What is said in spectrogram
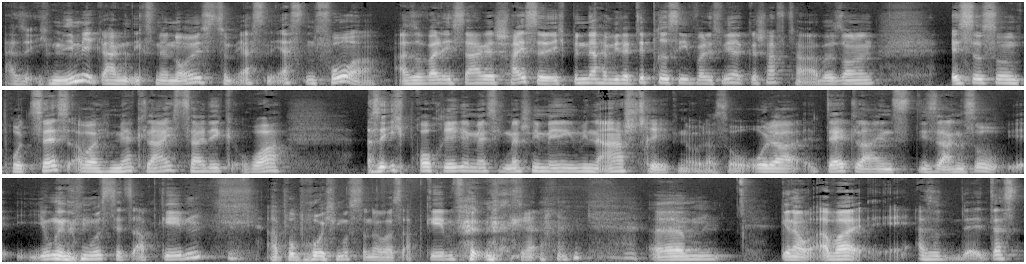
also ich nehme mir gar nichts mehr Neues zum ersten ersten vor. Also, weil ich sage, scheiße, ich bin nachher wieder depressiv, weil ich es wieder geschafft habe, sondern ist es so ein Prozess, aber ich merke gleichzeitig, boah, also ich brauche regelmäßig Menschen, die mir irgendwie in den Arsch treten oder so. Oder Deadlines, die sagen, so, Junge, du musst jetzt abgeben. Apropos, ich muss da noch was abgeben, fällt mir gerade ein. Ähm, genau, aber also das,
